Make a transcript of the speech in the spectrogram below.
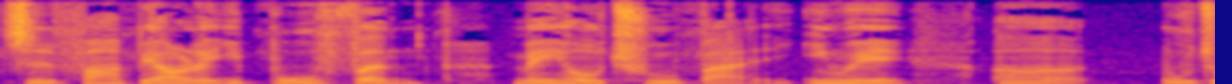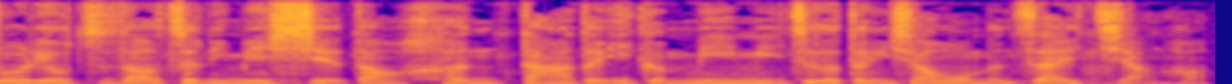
只发表了一部分，没有出版，因为呃吴浊流知道这里面写到很大的一个秘密，这个等一下我们再讲哈，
